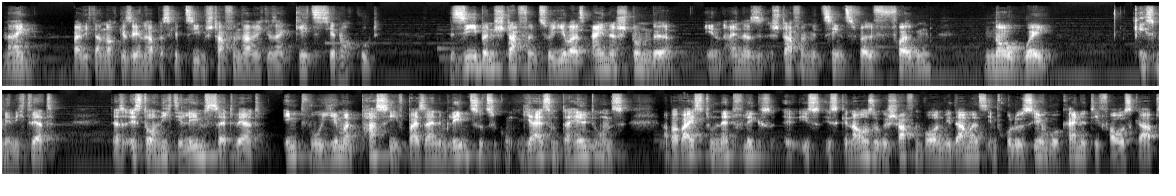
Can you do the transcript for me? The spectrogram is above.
Nein, weil ich dann noch gesehen habe, es gibt sieben Staffeln, habe ich gesagt, geht's dir noch gut? Sieben Staffeln zu jeweils einer Stunde in einer Staffel mit 10, 12 Folgen. No way ist mir nicht wert. Das ist doch nicht die Lebenszeit wert, irgendwo jemand passiv bei seinem Leben zuzugucken. Ja, es unterhält uns. Aber weißt du, Netflix äh, ist, ist genauso geschaffen worden wie damals im Kolosseum, wo keine TVs gab.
